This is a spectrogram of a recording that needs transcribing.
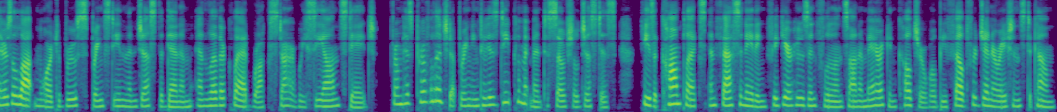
there's a lot more to Bruce Springsteen than just the denim and leather clad rock star we see on stage. From his privileged upbringing to his deep commitment to social justice, he's a complex and fascinating figure whose influence on American culture will be felt for generations to come.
